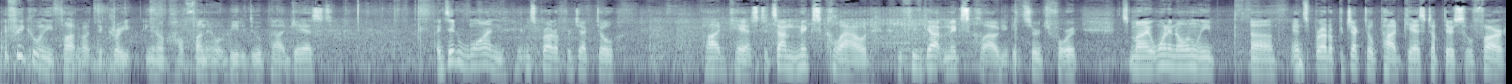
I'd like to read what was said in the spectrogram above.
I frequently thought about the great, you know, how fun it would be to do a podcast. I did one in Inspirado Projecto podcast. It's on Mixcloud. If you've got Mixcloud, you can search for it. It's my one and only uh, Inspirado Projecto podcast up there so far.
